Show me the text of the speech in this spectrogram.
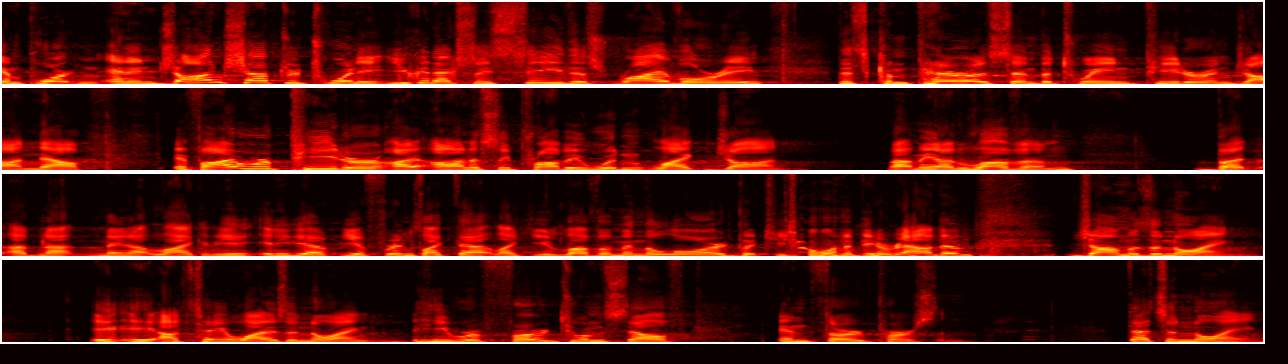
important? And in John chapter 20, you can actually see this rivalry this comparison between Peter and John. Now, if I were Peter, I honestly probably wouldn't like John. I mean, I love him, but I may not like him. Any of you have, you have friends like that? Like you love him in the Lord, but you don't want to be around him? John was annoying. I'll tell you why was annoying. He referred to himself in third person. That's annoying.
